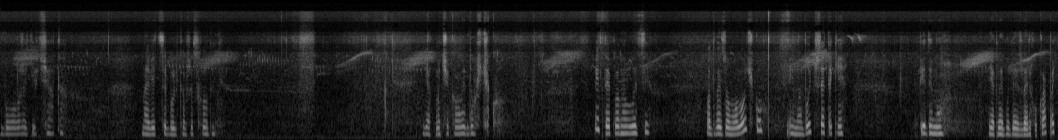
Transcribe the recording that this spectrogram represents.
Боже, дівчата. Навіть цибулька вже сходить. Як ми чекали дощику. І тепло на вулиці. Одвезу молочку і, мабуть, все-таки підемо, як не буде зверху капати,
